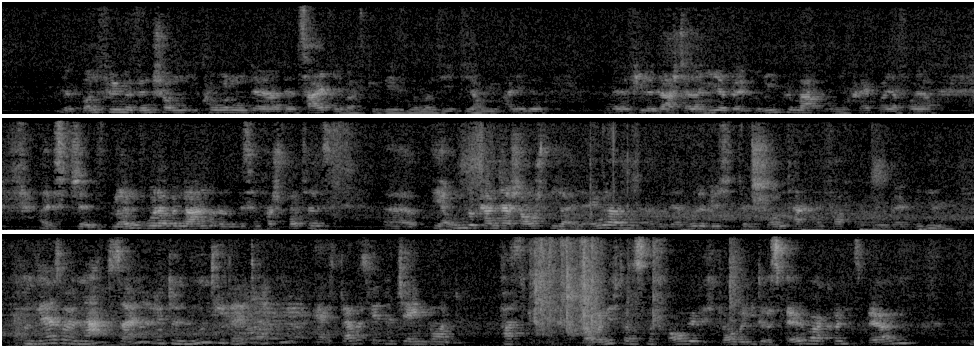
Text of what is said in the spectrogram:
Bond-Filme sind schon Ikonen der, der Zeit jeweils gewesen. Wenn man sieht, die haben einige, äh, viele Darsteller hier weltberühmt gemacht. Und Craig war ja vorher als James Blunt wurde er benannt oder ein bisschen verspottet. Äh, eher unbekannter Schauspieler in England, also der wurde durch James Bond halt einfach weltberühmt. Und wer soll nach seiner Rente nun die Welt retten? Ja, ich glaube, es wird eine Jane Bond. Fast. Ich glaube nicht, dass es eine Frau wird. Ich glaube, Idris Elba könnte es werden.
